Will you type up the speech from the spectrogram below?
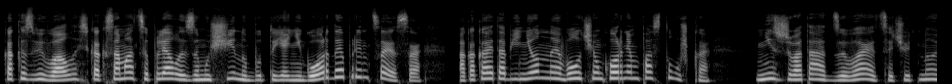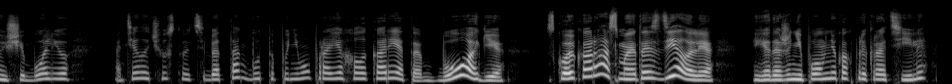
как извивалась, как сама цеплялась за мужчину, будто я не гордая принцесса, а какая-то объединенная волчьим корнем пастушка. Низ живота отзывается чуть ноющей болью, а тело чувствует себя так, будто по нему проехала карета. Боги! Сколько раз мы это сделали! Я даже не помню, как прекратили —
